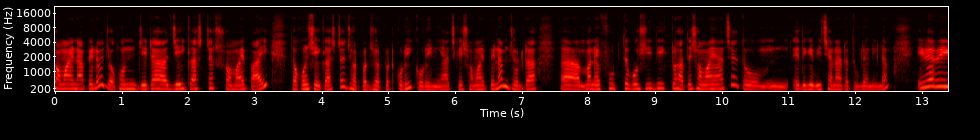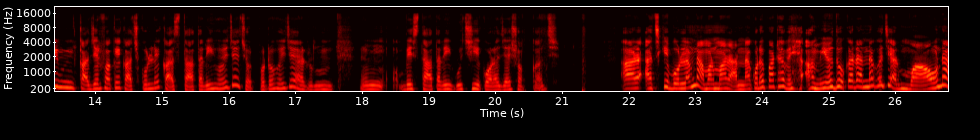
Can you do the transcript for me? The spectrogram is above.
সময় না পেলেও যখন যেটা, যেই কাজটার সময় পাই, তখন সেই কাজটা ঝটপট ঝটপট করেই করে নিই। আজকে সময় পেলাম, জলটা মানে ফুটতে বসিয়ে দিই, একটু হাতে সময় আছে, তো এদিকে বিছানাটা তুলে নিলাম। এইভাবেই কাজের ফাঁকে কাজ করলে কাজ তাড়াতাড়ি হয়ে যায়, চটপটও হয়ে যায়, আর বেশ তাড়াতাড়ি গুছিয়ে করা যায় সব কাজ। আর আজকে বললাম না, আমার মা রান্না করে পাঠাবে, আমিও ধোকা রান্না করছি, আর মাও না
